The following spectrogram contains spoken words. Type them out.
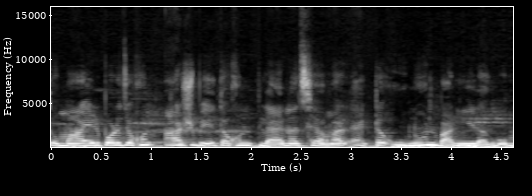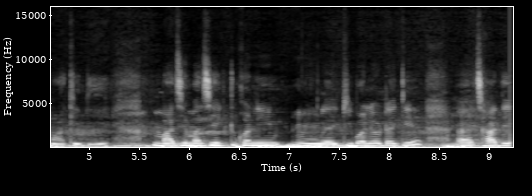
তো মা এরপরে যখন আসবে, তখন প্ল্যান আছে আমার একটা উনুন বানিয়ে রাখব মাকে দিয়ে। মাঝে মাঝে একটুখানি কি বলে ওটাকে ছাদে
